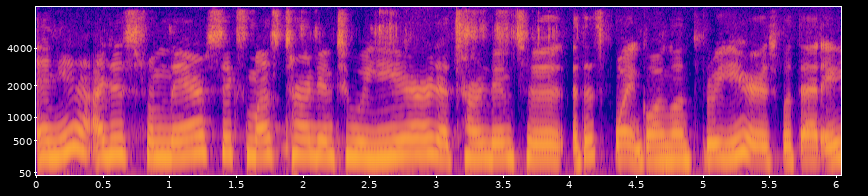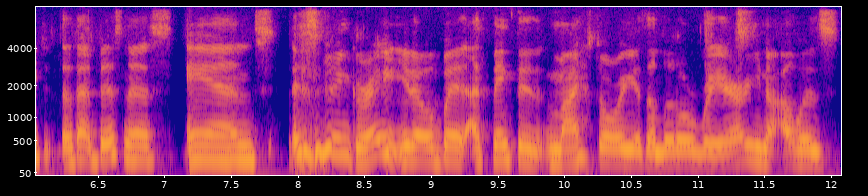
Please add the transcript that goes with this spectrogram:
and yeah, I just from there six months turned into a year that turned into at this point going on three years with that age that business, and it's been great, you know. But I think that my story is a little rare, you know. I was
